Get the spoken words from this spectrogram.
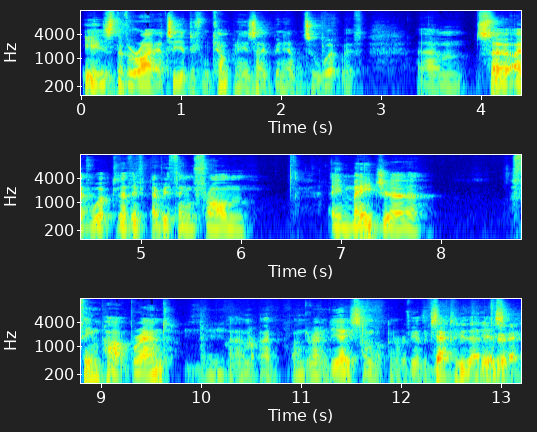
is the variety of different companies I've been able to work with. Um, so I've worked at everything from a major theme park brand. Um, I'm under NDA, so I'm not going to reveal exactly who that is.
